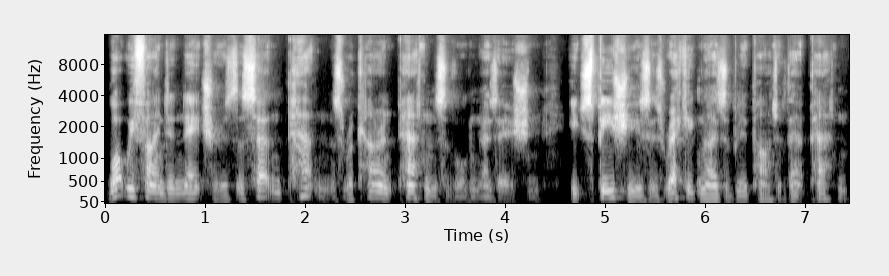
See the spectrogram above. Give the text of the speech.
what we find in nature is there's certain patterns, recurrent patterns of organization. Each species is recognizably part of that pattern.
